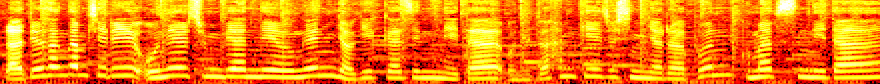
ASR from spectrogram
라디오 상담실이 오늘 준비한 내용은 여기까지입니다. 오늘도 함께 해주신 여러분 고맙습니다.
